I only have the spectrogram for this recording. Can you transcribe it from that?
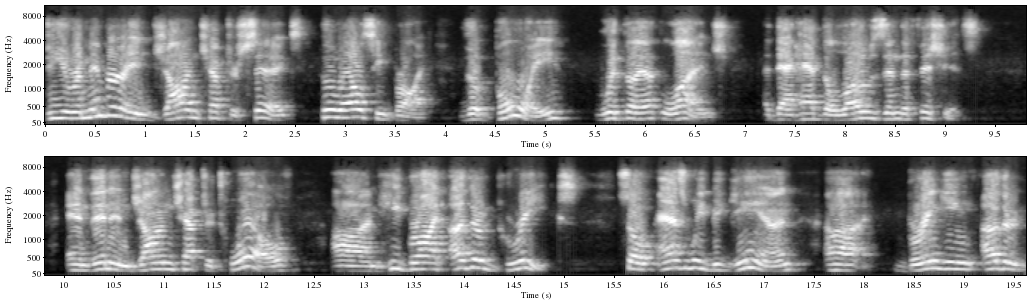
Do you remember in John chapter 6 who else he brought? The boy with the lunch that had the loaves and the fishes. And then in John chapter 12, um, he brought other Greeks. So as we began uh, bringing other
